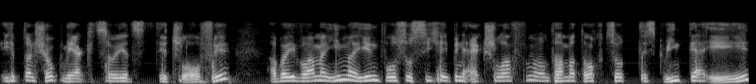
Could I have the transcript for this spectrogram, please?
ich habe dann schon gemerkt, so jetzt, jetzt schlafe ich aber ich war mir immer irgendwo so sicher, ich bin eingeschlafen und haben mir gedacht, so, das gewinnt der eh.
